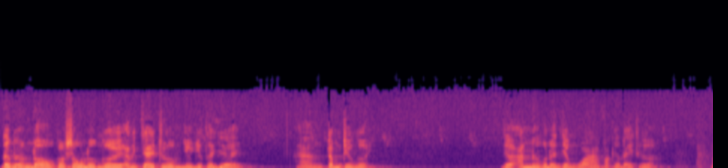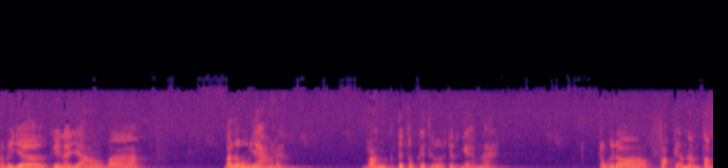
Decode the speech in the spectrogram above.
Đất nước ấn độ có số lượng người ăn chay trường nhiều nhất thế giới, hàng trăm triệu người. Do ảnh hưởng của nền văn hóa phật giáo đại thừa. Mà bây giờ kỳ na giáo và bà la môn giáo đó vẫn tiếp tục kế thừa cho đến ngày hôm nay. Trong cái đó, phật giáo nam tông.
